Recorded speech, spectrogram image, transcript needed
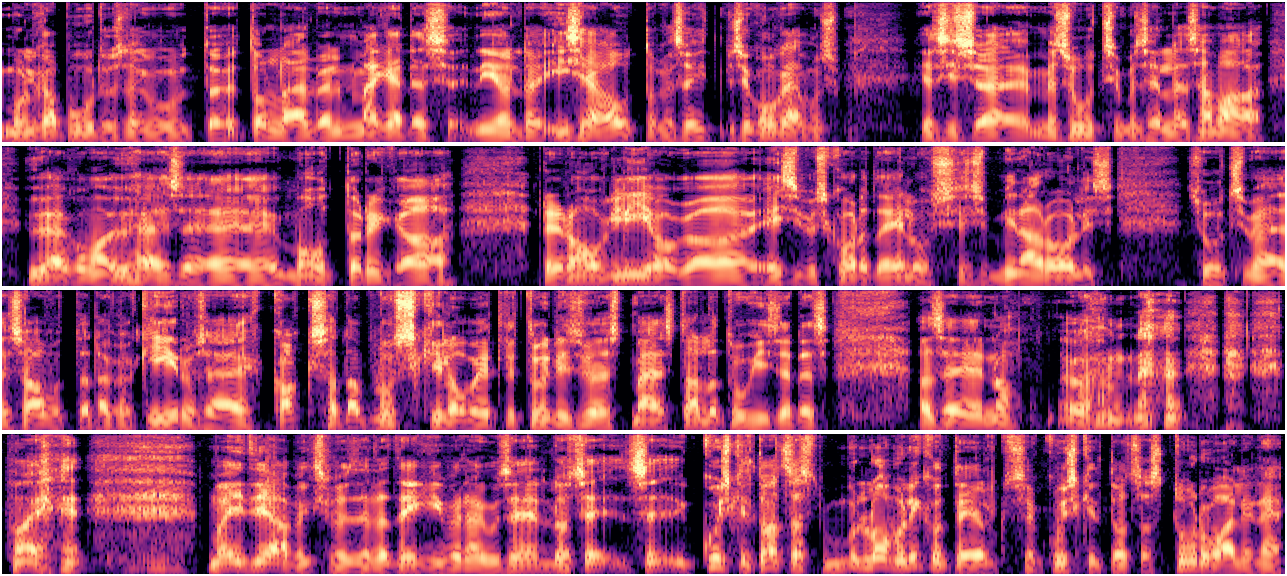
mul ka puudus nagu tol ajal veel mägedes nii-öelda ise autoga sõitmise kogemus ja siis äh, me suutsime sellesama ühe koma ühese mootoriga Renault Clio'ga esimest korda elus siis mina roolis suutsime saavutada ka kiiruse kakssada pluss kilomeetrit tunnis ühest mäest alla tuhisedes. aga see noh ma, ma ei tea, miks me seda tegime, nagu see, noh, see, see kuskilt otsast, loomulikult ei olnud see kuskilt otsast turvaline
